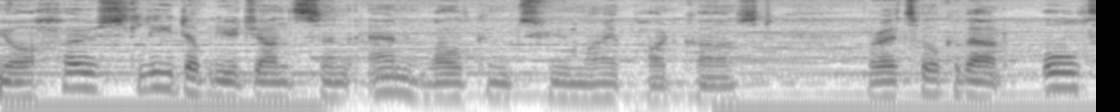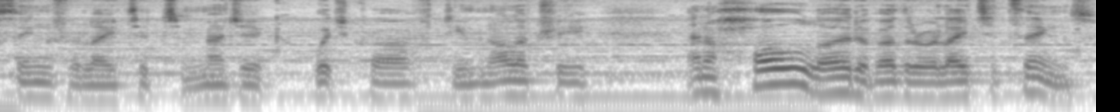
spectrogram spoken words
your host, Lee W. Johnson, and welcome to my podcast, where I talk about all things related to magic, witchcraft, demonology, and a whole load of other related things.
